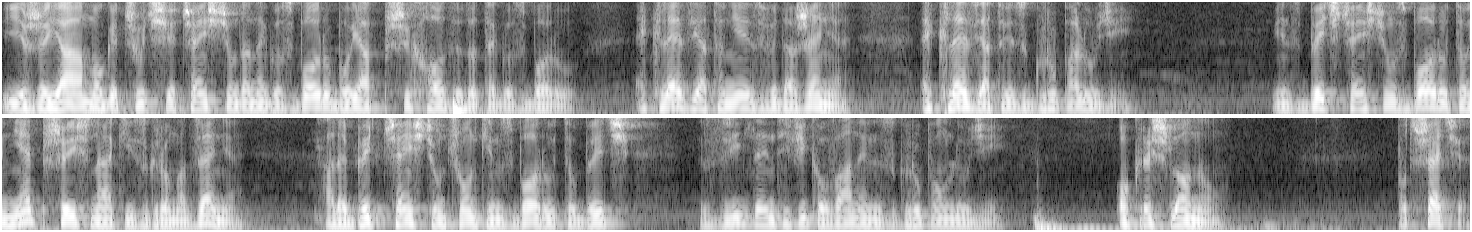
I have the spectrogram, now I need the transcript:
I że ja mogę czuć się częścią danego zboru, bo ja przychodzę do tego zboru. Eklezja to nie jest wydarzenie. Eklezja to jest grupa ludzi. Więc być częścią zboru to nie przyjść na jakieś zgromadzenie, ale być częścią, członkiem zboru to być zidentyfikowanym z grupą ludzi, określoną. Po trzecie,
